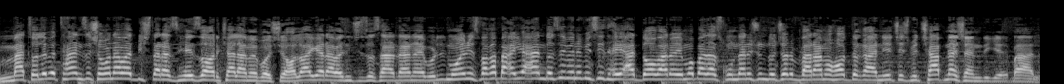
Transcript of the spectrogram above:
مطالب تنز شما نباید بیشتر از هزار کلمه باشه. حالا اگر از این چیزا سر در نیاوردید مهم نیست. فقط به یه اندازه بنویسید. هیئت داورای ما. بعد از خوندنشون دچار ورم حاد قرنیه چشم چپ نشن دیگه. بله.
